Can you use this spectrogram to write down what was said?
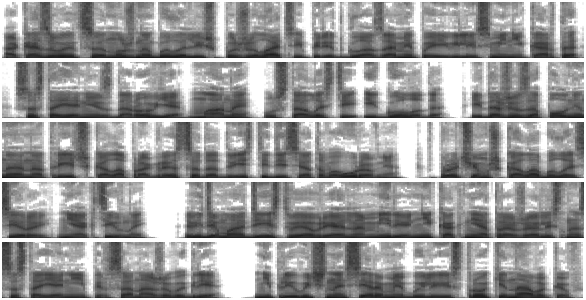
Оказывается, нужно было лишь пожелать, и перед глазами появились мини-карта состояния здоровья, маны, усталости и голода, и даже заполненная на треть шкала прогресса до 210 уровня. Впрочем, шкала была серой, неактивной. Видимо, действия в реальном мире никак не отражались на состоянии персонажа в игре. Непривычно серыми были и строки навыков.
